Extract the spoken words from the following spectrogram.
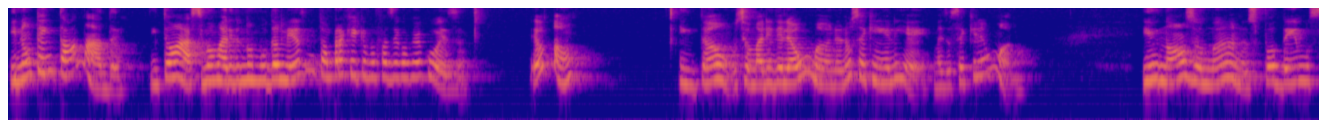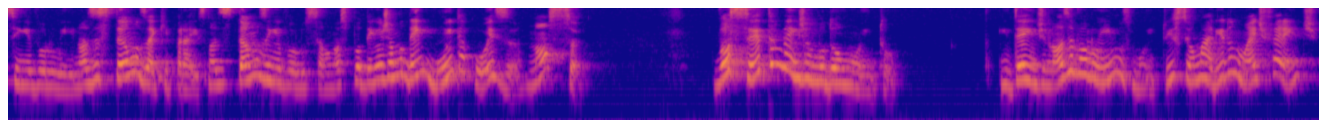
e não tentar nada. Então, ah, se meu marido não muda mesmo, então para que que eu vou fazer qualquer coisa? Eu não. Então, o seu marido ele é humano, eu não sei quem ele é, mas eu sei que ele é humano. E nós humanos podemos sim evoluir. Nós estamos aqui para isso. Nós estamos em evolução. Nós podemos. Eu já mudei muita coisa. Nossa. Você também já mudou muito. Entende? Nós evoluímos muito. E seu marido não é diferente.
